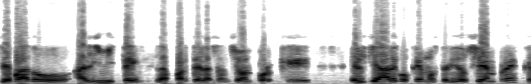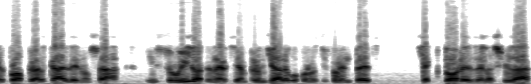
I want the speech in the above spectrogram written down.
llevado al límite la parte de la sanción porque el diálogo que hemos tenido siempre, que el propio alcalde nos ha instruido a tener siempre un diálogo con los diferentes sectores de la ciudad,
